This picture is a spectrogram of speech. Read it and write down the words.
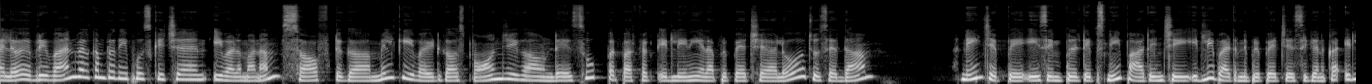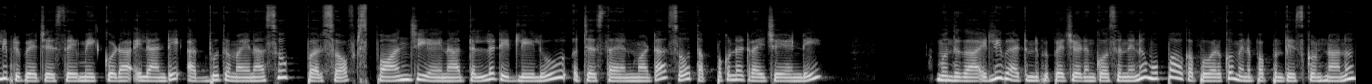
Hello everyone welcome to Deepu's kitchen ఇవాళ మనం సాఫ్ట్గా మిల్కీ వైట్గా స్పాంజీగా ఉండే సూపర్ పర్ఫెక్ట్ ఇడ్లీని ఎలా ప్రిపేర్ చేయాలో చూసేద్దాం. నేను చెప్పే ఈ సింపుల్ టిప్స్ని పాటించి ఇడ్లీ బ్యాటర్ని ప్రిపేర్ చేసి కనుక ఇడ్లీ ప్రిపేర్ చేస్తే మీకు కూడా ఇలాంటి అద్భుతమైన సూపర్ సాఫ్ట్ స్పాంజీ అయిన తెల్లటి ఇడ్లీలు వచ్చేస్తాయన్నమాట. సో తప్పకుండా ట్రై చేయండి. ముందుగా ఇడ్లీ బ్యాటర్ని ప్రిపేర్ చేయడం కోసం నేను ముప్పావు కప్పు వరకు మినపప్పును తీసుకుంటున్నాను.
